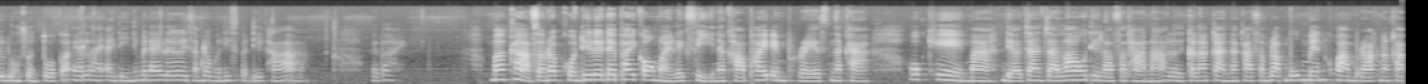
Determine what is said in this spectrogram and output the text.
ดูดวงส่วนตัวก็แอดไลน์ไอดีนี้มาได้เลยสำหรับวันนี้สวัสดีค่ะ บ๊ายบาย มาค่ะสำหรับคนที่เลือกได้ไพ่กองหมายเลขสีนะคะไพ่ Empress นะคะ โอเคมา เดี๋ยวอาจารย์จะเล่าทีละสถานะเลยก็แล้วกันนะคะสำหรับมูฟเมนต์ความรักนะคะ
